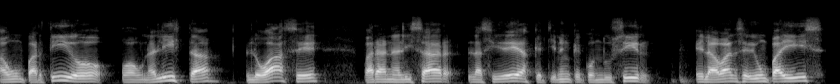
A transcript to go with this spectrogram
a un partido o a una lista, lo hace para analizar las ideas que tienen que conducir el avance de un país,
